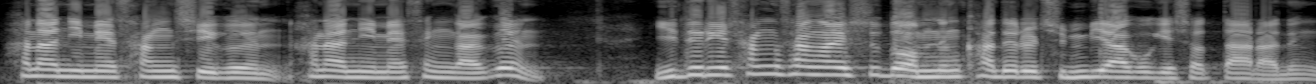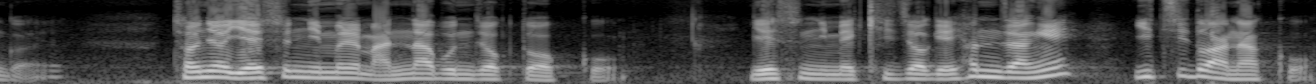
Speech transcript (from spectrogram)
하나님의 상식은, 하나님의 생각은 이들이 상상할 수도 없는 카드를 준비하고 계셨다라는 거예요. 전혀 예수님을 만나본 적도 없고, 예수님의 기적의 현장에 있지도 않았고,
